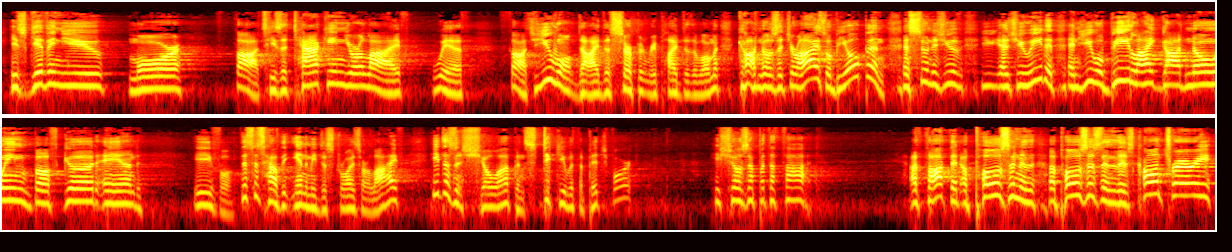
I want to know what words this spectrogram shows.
He's giving you more thoughts. He's attacking your life with thoughts. You won't die, the serpent replied to the woman. God knows that your eyes will be open as soon as you, as you eat it, and you will be like God, knowing both good and evil. This is how the enemy destroys our life. He doesn't show up and stick you with a pitchfork. He shows up with a thought. A thought that opposes and opposes and is contrary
